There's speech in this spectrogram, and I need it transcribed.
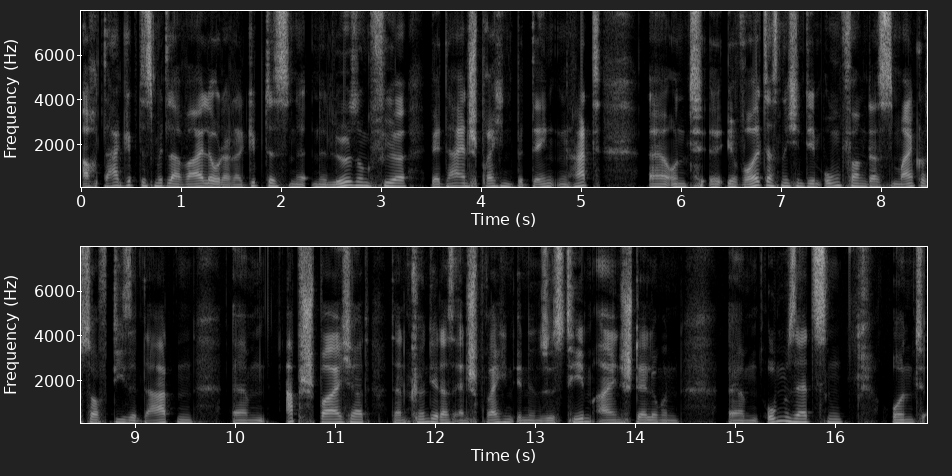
auch da gibt es mittlerweile oder da gibt es eine, eine Lösung für, wer da entsprechend Bedenken hat. Äh, und äh, ihr wollt das nicht in dem Umfang, dass Microsoft diese Daten ähm, abspeichert, dann könnt ihr das entsprechend in den Systemeinstellungen ähm, umsetzen und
